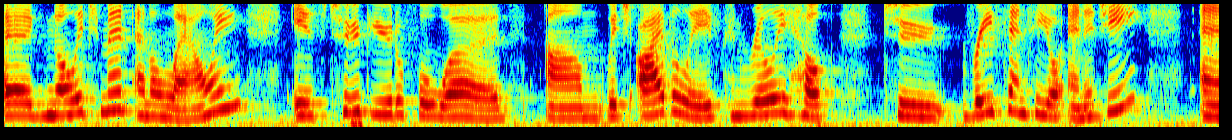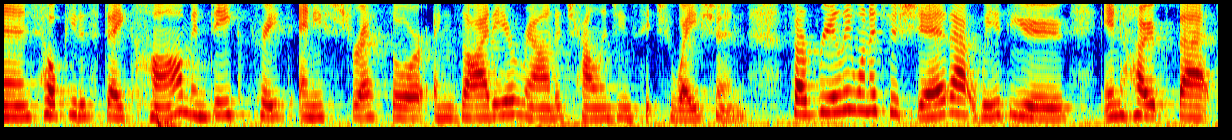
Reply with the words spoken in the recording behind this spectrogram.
acknowledgement and allowing is two beautiful words, um, which I believe can really help to recenter your energy and help you to stay calm and decrease any stress or anxiety around a challenging situation. So, I really wanted to share that with you in hope that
